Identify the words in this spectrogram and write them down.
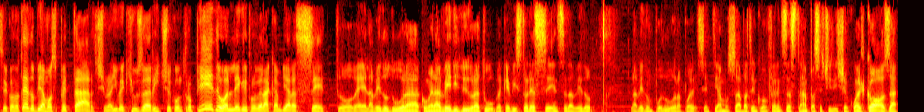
Secondo te dobbiamo aspettarci una Juve chiusa a riccio e contropiede o Allegri proverà a cambiare assetto? Beh, la vedo dura come la vedi dura tu, perché visto le assenze la vedo, la vedo un po' dura. Poi sentiamo sabato in conferenza stampa se ci dice qualcosa.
